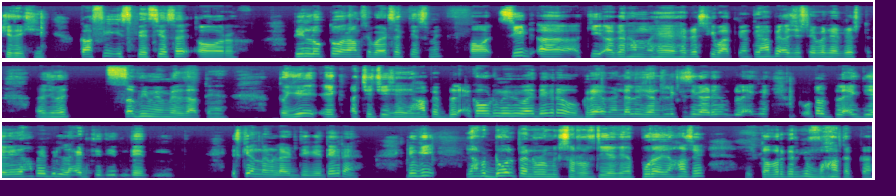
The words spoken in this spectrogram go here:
ये देखिए, काफ़ी स्पेसियस है और तीन लोग तो आराम से बैठ सकते हैं इसमें। और सीट की अगर हम हेडरेस्ट की बात करें तो यहाँ पे एडजस्टेबल हेडरेस्ट जो है, सभी में मिल जाते हैं। तो ये एक अच्छी चीज़ है। यहाँ पे ब्लैक आउट में भी भाई देख रहे हो ग्रेव हैंडल भी जनरली किसी गाड़ी में ब्लैक नहीं टोटल ब्लैक दिया गया। यहाँ पे भी लाइट दी दी इसके अंदर में लाइट दी गई, देख रहे हैं? क्योंकि यहाँ पे डोल पेनोरमिक सनरूफ दिया गया है, पूरा यहाँ से कवर करके वहाँ तक का।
